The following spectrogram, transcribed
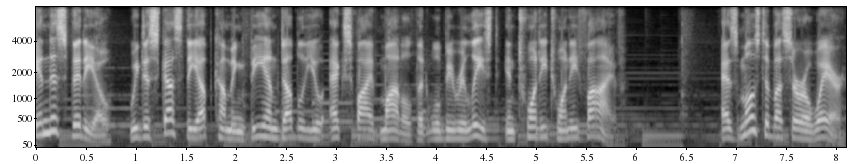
In this video, we discuss the upcoming BMW X5 model that will be released in 2025. As most of us are aware,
